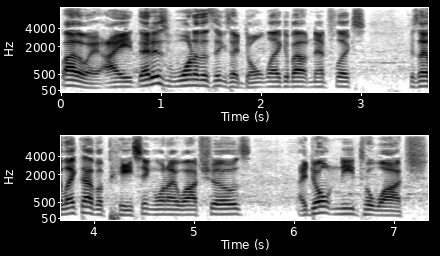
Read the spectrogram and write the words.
by the way, I that is one of the things I don't like about Netflix because I like to have a pacing when I watch shows. I don't need to watch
